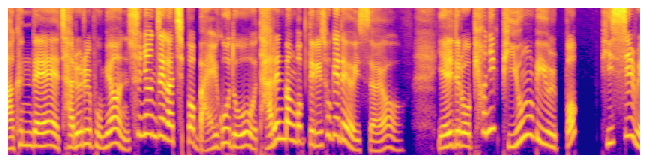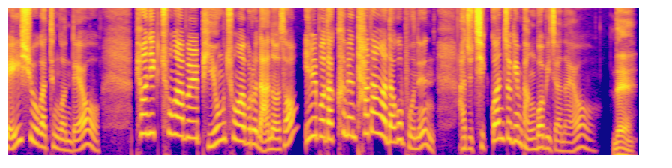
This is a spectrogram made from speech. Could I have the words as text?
아, 근데 자료를 보면 순현재 가치법 말고도 다른 방법들이 소개되어 있어요. 예를 들어 편익 비용 비율법, BC 레이시오 같은 건데요. 편익 총합을 비용 총합으로 나눠서 1보다 크면 타당하다고 보는 아주 직관적인 방법이잖아요. 네,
